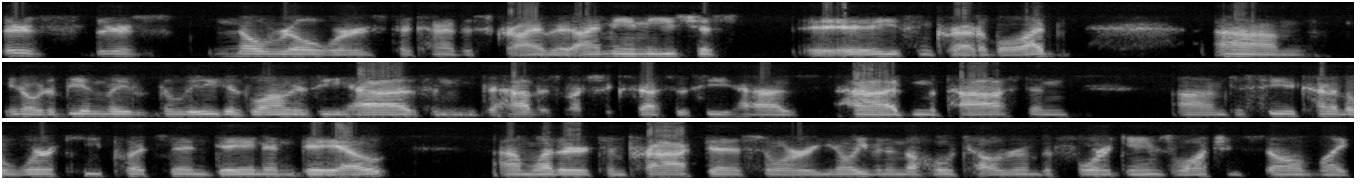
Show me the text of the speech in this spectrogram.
there's there's no real words to kind of describe it. I mean he's just he's incredible. I um you know, to be in the, the league as long as he has and to have as much success as he has had in the past and um, to see kind of the work he puts in day in and day out, um, whether it's in practice or, you know, even in the hotel room before games watching film. Like,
